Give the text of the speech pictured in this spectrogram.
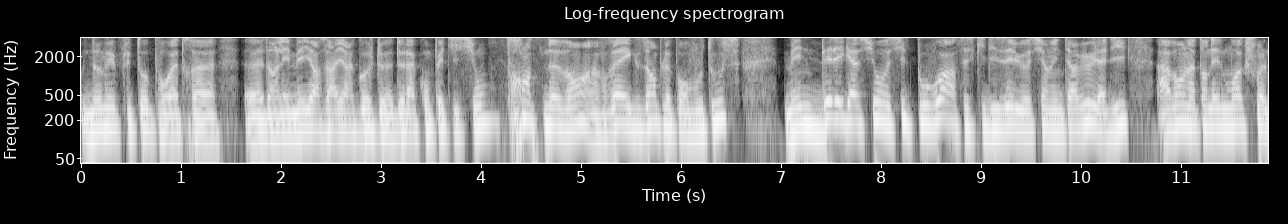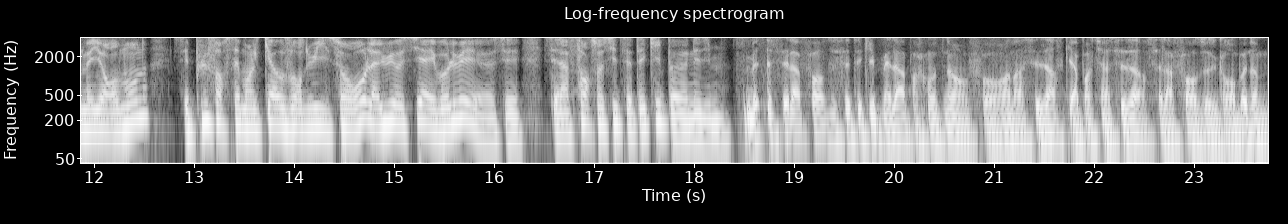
nommé plutôt pour être euh, euh, dans les meilleurs arrières gauche de, la compétition. 39 ans, un vrai exemple pour vous tous, mais une délégation aussi de pouvoir. C'est ce qu'il disait lui aussi en interview. Il a dit avant on attendait de moi que je sois le meilleur au monde. C'est plus forcément le cas aujourd'hui. Son rôle à lui aussi a évolué. C'est la force aussi de cette équipe, Nedim. C'est la force de cette équipe, mais là, par contre, non, faut rendre à César ce qui appartient à César. C'est la force de ce grand bonhomme.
